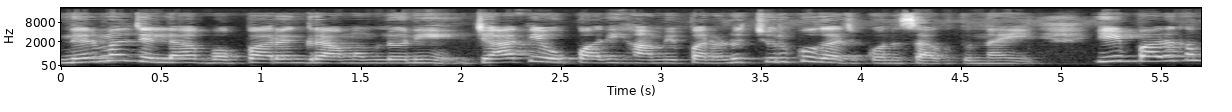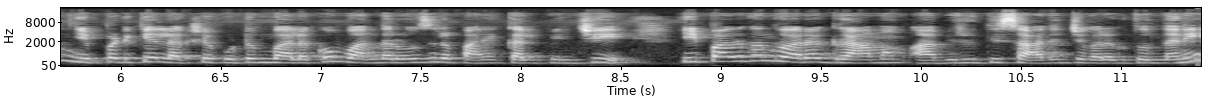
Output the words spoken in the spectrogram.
నిర్మల్ జిల్లా బొప్పారం గ్రామంలోని జాతీయ ఉపాధి హామీ పనులు చురుకుగా కొనసాగుతున్నాయి. ఈ పథకం ఇప్పటికే లక్ష కుటుంబాలకు వంద రోజుల పని కల్పించి ఈ పథకం ద్వారా గ్రామం అభివృద్ధి సాధించగలుగుతుందని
